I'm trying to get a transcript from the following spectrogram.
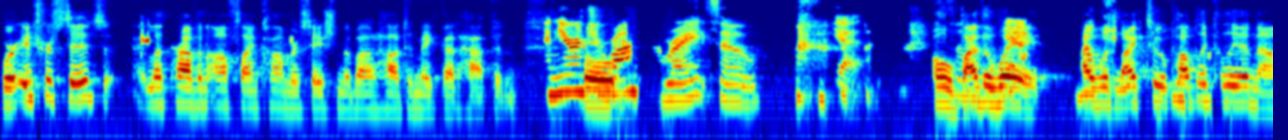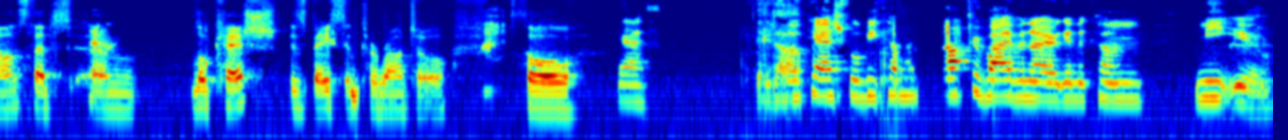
We're interested. Let's have an offline conversation about how to make that happen. And you're in So- Toronto, right? So Yeah. Oh, So, by the way, I would like to publicly announce that um, Lokesh is based in Toronto. So, Yes. Lokesh will be coming. Dr. Vibe and I are going to come meet you.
